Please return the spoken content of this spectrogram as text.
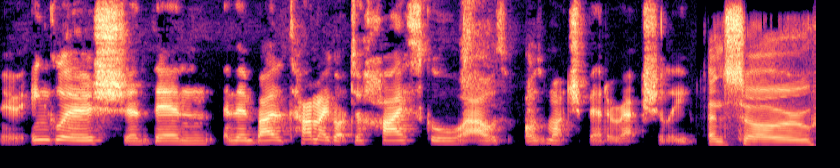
you know, English, and then and then by the time I got to high school, I was I was much better actually. And so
